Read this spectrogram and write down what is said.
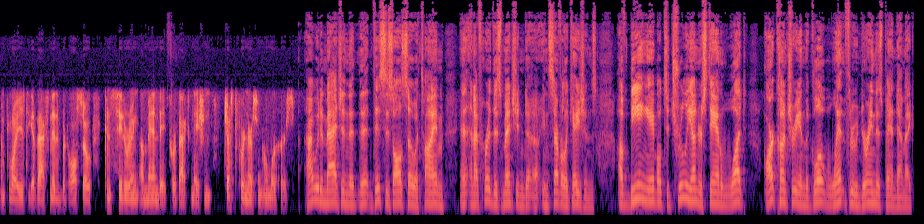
employees to get vaccinated, but also considering a mandate for vaccination just for nursing home workers. I would imagine that, this is also a time, and, and I've heard this mentioned uh, in several occasions, of being able to truly understand what our country and the globe went through during this pandemic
